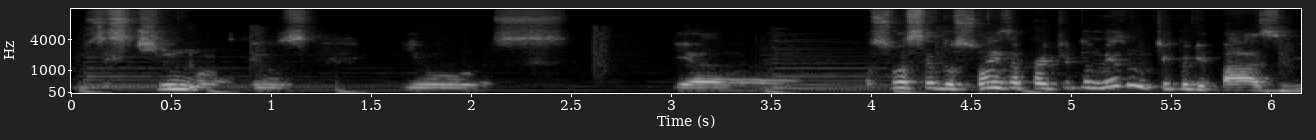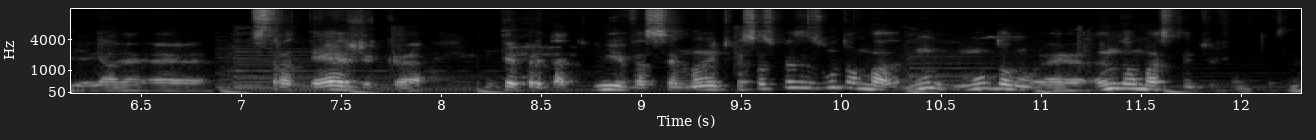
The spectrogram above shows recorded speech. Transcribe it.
os estímulos e os, e os e a, as suas seduções a partir do mesmo tipo de base é, é, estratégica, interpretativa, semântica, essas coisas mudam, mudam é, andam bastante juntas. Né?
